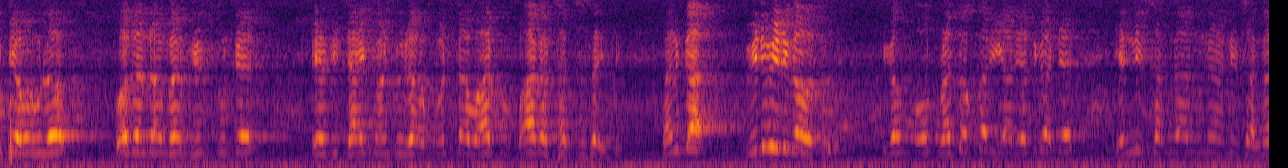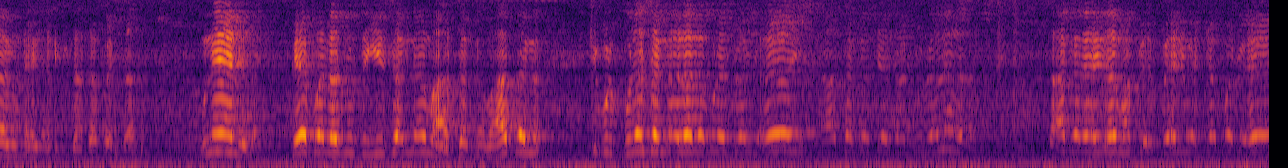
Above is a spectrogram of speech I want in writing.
ఉద్యమంలో కోదండరాం గారు తీసుకుంటే ఏది ట్యాంక్ మంట వంట బాగా సక్సెస్ అయింది. కనుక విడివిడిగా అవుతుంది ఇక ఓ- ప్రతి ఒక్కరు ఇవ్వాలి. ఎందుకంటే ఎన్ని సంఘాలు ఉన్నాయి అన్ని సంఘాలు ఉన్నాయి దానికి దండం పెడతాను ఉన్నాయా లేదా? పేపర్లో చూస్తే ఈ సంఘం ఆ సంఘం ఆ సంఘం. ఇప్పుడు కుల సంఘాలలో కూడా ఏ ఏయ్ నా సంఘం చేసి లేదా? సాగర్ మా పే- పేరు పెట్టినప్పుడు ఏ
